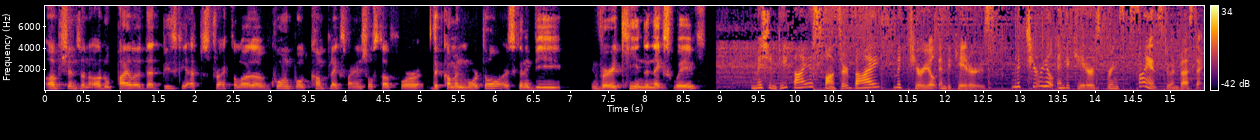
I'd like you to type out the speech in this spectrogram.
options on autopilot that basically abstract a lot of quote unquote complex financial stuff for the common mortal is going to be very key in the next wave. Mission DeFi is sponsored by Material Indicators. Material Indicators brings science to investing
